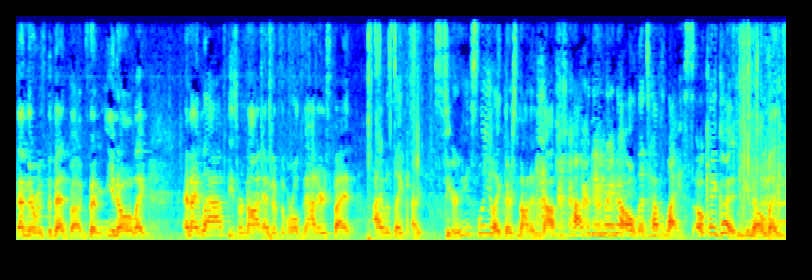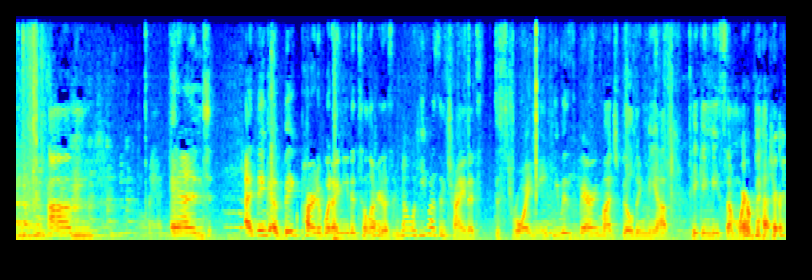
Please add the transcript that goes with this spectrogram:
then there was the bed bugs, and, you know, like, and I laughed. These were not end of the world matters, but I was like, seriously? Like, there's not enough happening right now? Oh, let's have lice. Okay, good. You know, like, um, and I think a big part of what I needed to learn was no, he wasn't trying to destroy me. He was very much building me up, taking me somewhere better.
